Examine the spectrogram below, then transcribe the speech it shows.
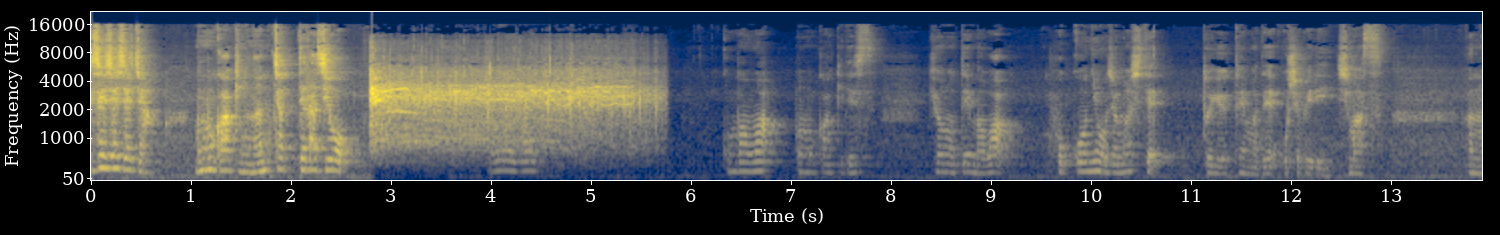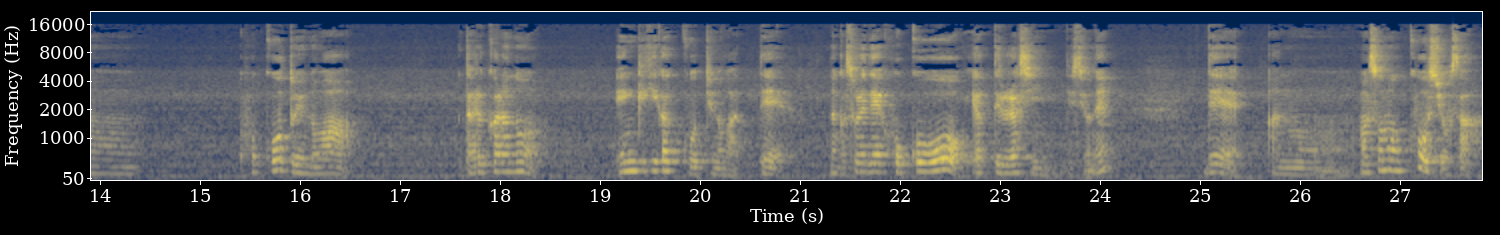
じゃじゃじゃじゃん。桃川きのなんちゃってラジオ。こんばんは桃川きです。今日のテーマは北港にお邪魔してというテーマでおしゃべりします。あのー北港というのはダルカラの演劇学校っていうのがあってなんかそれで歩行をやってるらしいんですよね。であのまあ、その講師をさ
